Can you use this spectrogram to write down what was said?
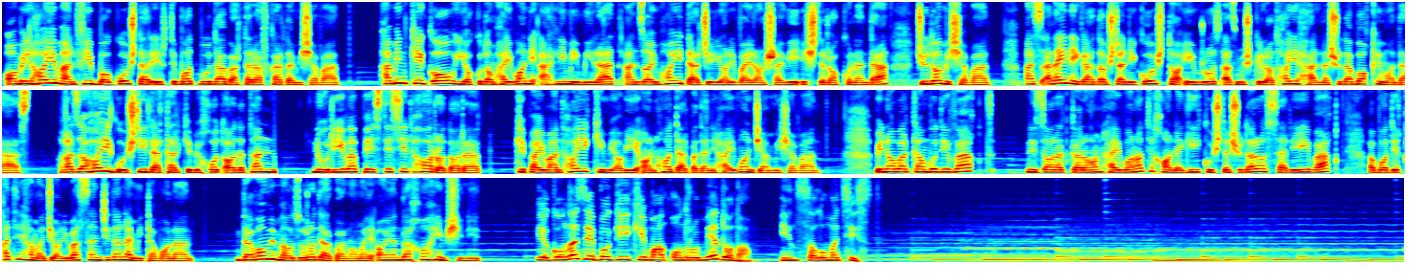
عامل های منفی با گوشت در ارتباط بوده برطرف کرده می شود. همین که گاو یا کدام حیوان اهلی می میرد انزایم های در جریان ویرانشوی اشتراک کننده جدا می شود. مسئله نگه داشتن گوشت تا امروز از مشکلات های حل نشده باقی مانده است. غذاهای گوشتی در ترکیب خود عادتا نوری و پستیسیدها را دارد. که پیوندهای کیمیاوی آنها در بدن حیوان جمع می شوند. بنابر کمبودی وقت نظارتگران حیوانات خانگی کشته شده را سریع وقت و با دقت همهجانبه سنجیده نمی توانند. دوام موضوع را در برنامه آینده خواهیم شنید. یگانه زیباگی که من آن را می‌دانم این سلامتی است.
